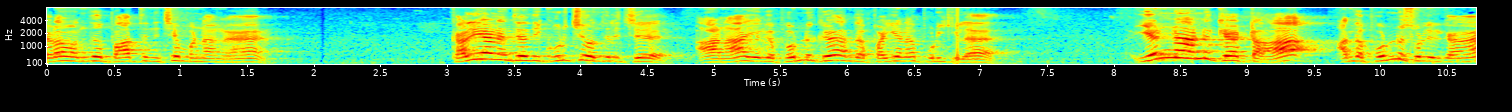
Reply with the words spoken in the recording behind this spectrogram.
இடம் வந்து பார்த்து நிச்சயம் பண்ணாங்க. கல்யாண தேதி குறித்து வந்துருச்சு. ஆனால் எங்கள் பொண்ணுக்கு அந்த பையனை பிடிக்கல. என்னன்னு கேட்டால் அந்த பொண்ணு சொல்லியிருக்காங்க.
